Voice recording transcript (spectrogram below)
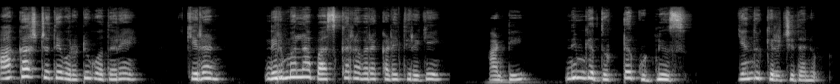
ಆಕಾಶ್ ಜೊತೆ ಹೊರಟು ಹೋದರೆ ಕಿರಣ್ ನಿರ್ಮಲಾ ಭಾಸ್ಕರ್ ಅವರ ಕಡೆ ತಿರುಗಿ, ಆಂಟಿ, ನಿಮಗೆ ದೊಡ್ಡ ಗುಡ್ ನ್ಯೂಸ್, ಎಂದು ಕಿರುಚಿದನು.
